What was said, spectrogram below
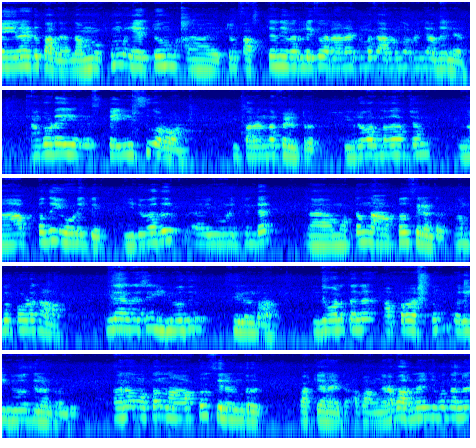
മെയിനായിട്ട് പറഞ്ഞത്. നമുക്കും ഏറ്റവും ഏറ്റവും ഫസ്റ്റ് ഇവരിലേക്ക് വരാനായിട്ടുള്ള കാരണം എന്ന് പറഞ്ഞാൽ അത് തന്നെയാണ്. നമുക്കിവിടെ സ്പേസ് കുറവാണ്. ഈ പറയുന്ന ഫിൽട്ടർ ഇവർ പറഞ്ഞത് വെച്ചാൽ നാൽപ്പത് യൂണിറ്റ് ഇരുപത് യൂണിറ്റിന്റെ മൊത്തം നാൽപ്പത് സിലിണ്ടർ നമുക്കിപ്പോൾ ഇവിടെ കാണാം. ഇത് ഏകദേശം ഇരുപത് സിലിണ്ടറാണ് ഇതുപോലെ തന്നെ അപ്പുറവശത്തും ഒരു ഇരുപത് സിലിണ്ടർ ഉണ്ട്. അങ്ങനെ മൊത്തം നാൽപ്പത് സിലിണ്ടർ വയ്ക്കാനായിട്ട്. അപ്പൊ അങ്ങനെ പറഞ്ഞു കഴിഞ്ഞപ്പോൾ തന്നെ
